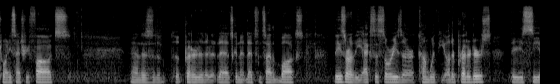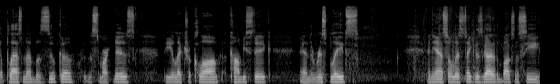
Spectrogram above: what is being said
20th Century Fox, and this is the, the Predator that, that's gonna that's inside the box. These are the accessories that come with the other Predators. There you see a plasma bazooka, the smart disc, the electro claw, a combi stick, and the wrist blades. And yeah, so let's take this guy out of the box and see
